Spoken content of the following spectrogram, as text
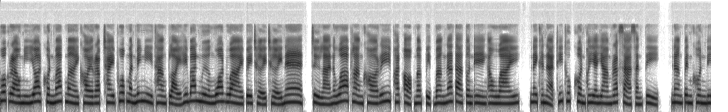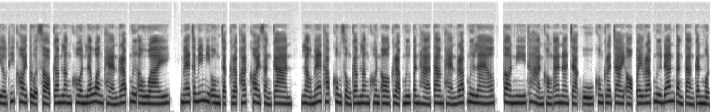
พวกเรามียอดคนมากมายคอยรับใช้พวกมันไม่มีทางปล่อยให้บ้านเมืองวอดวายไปเฉยเฉยแน่ จือหลานว่าพลางคอรี่พัดออกมาปิดบังหน้าตาตนเองเอาไว้ ในขณะที่ทุกคนพยายามรักษาสันติ นางเป็นคนเดียวที่คอยตรวจสอบกำลังคนและวางแผนรับมือเอาไว้ แม้จะไม่มีองค์จักรพรรดิคอยสั่งการ เหล่าแม่ทัพคงส่งกำลังคนออกกลับมือปัญหาตามแผนรับมือแล้ว ตอนนี้ทหารของอาณาจักรอูคงกระจายออกไปรับมือด้านต่างๆ กันหมด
